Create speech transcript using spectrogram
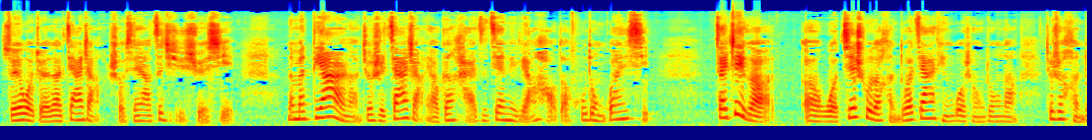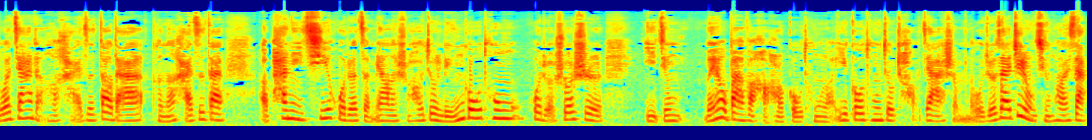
所以我觉得家长首先要自己去学习。那么第二呢，就是家长要跟孩子建立良好的互动关系，在这个。呃，我接触的很多家庭过程中呢，就是很多家长和孩子到达可能孩子在呃叛逆期或者怎么样的时候就零沟通，或者说是已经没有办法好好沟通了，一沟通就吵架什么的。我觉得在这种情况下，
